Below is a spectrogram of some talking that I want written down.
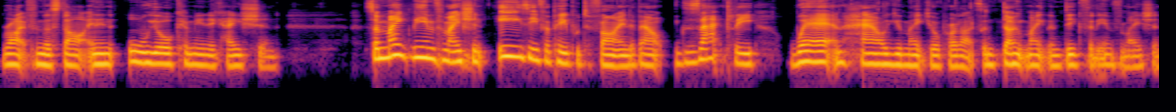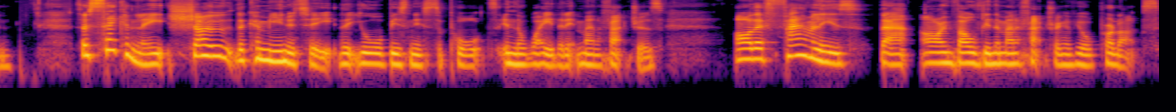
right from the start and in all your communication. So make the information easy for people to find about exactly where and how you make your products and don't make them dig for the information. So, secondly, show the community that your business supports in the way that it manufactures. Are there families that are involved in the manufacturing of your products?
